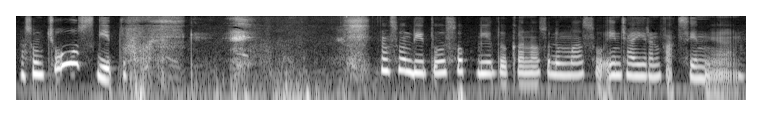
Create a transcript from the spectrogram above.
langsung cus gitu langsung ditusuk gitu kan langsung dimasukin cairan vaksinnya.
